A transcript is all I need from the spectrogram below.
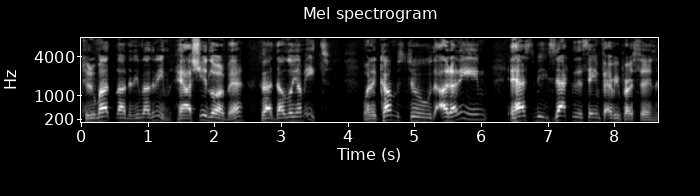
Terumat ladanim ladanim. He'ashir lo ve'adal lo yamit. When it comes to the adanim, it has to be exactly the same for every person.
